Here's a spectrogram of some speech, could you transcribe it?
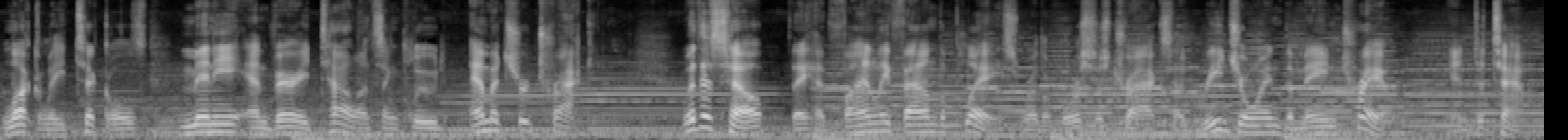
Luckily, Tickle's many and varied talents include amateur tracking. With his help, they had finally found the place where the horse's tracks had rejoined the main trail into town.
